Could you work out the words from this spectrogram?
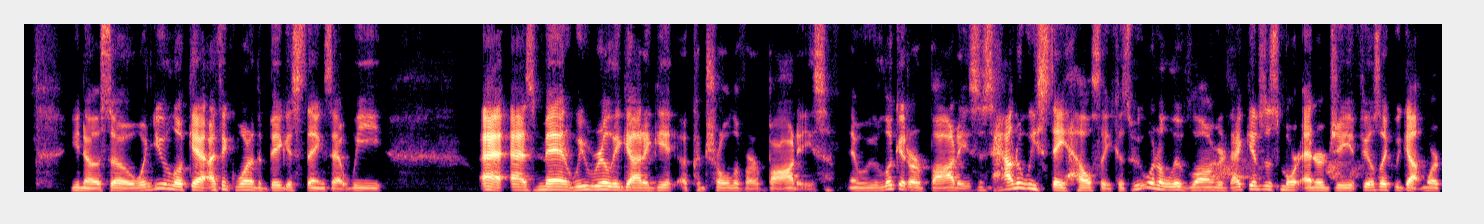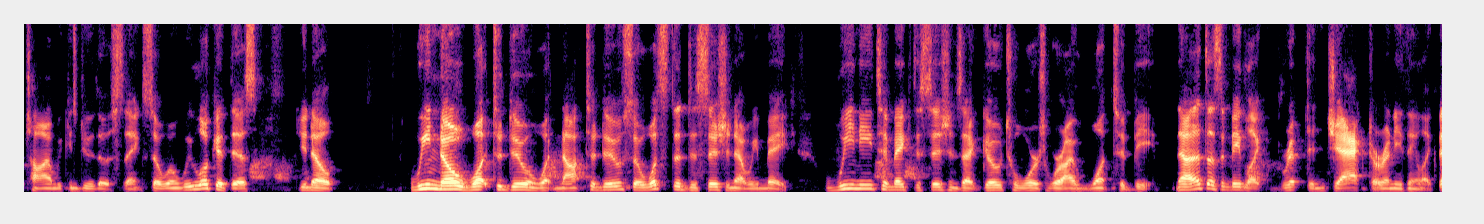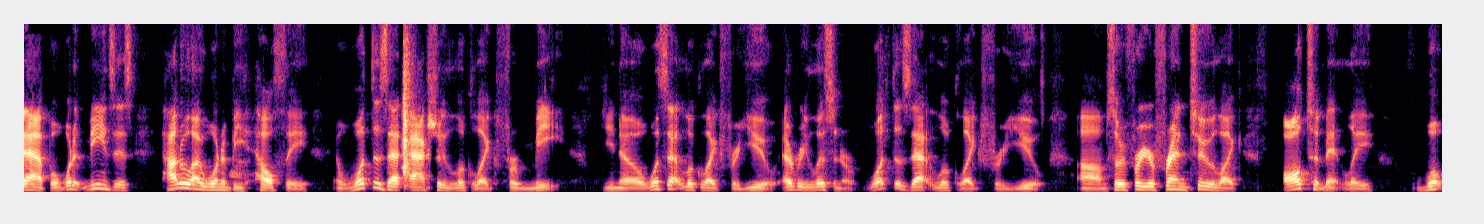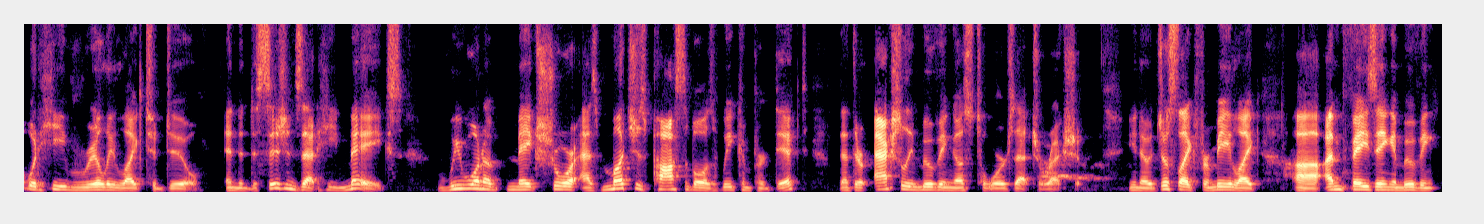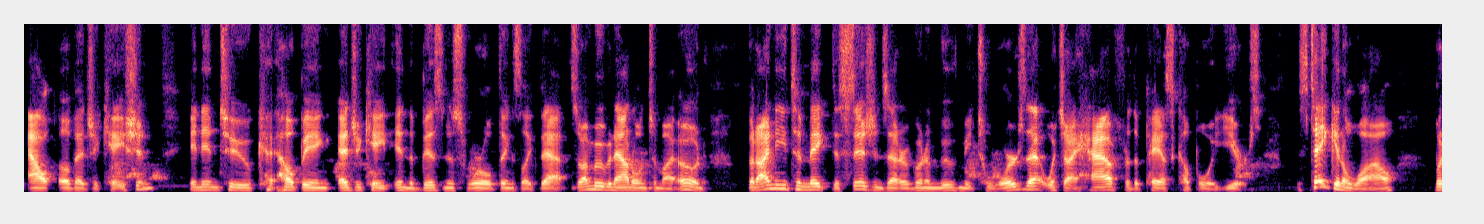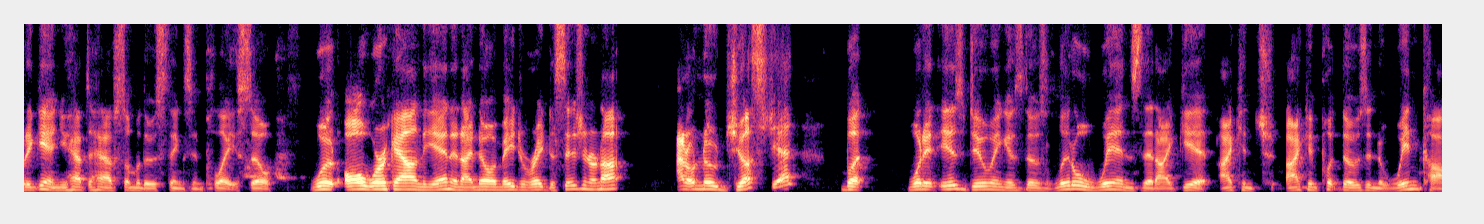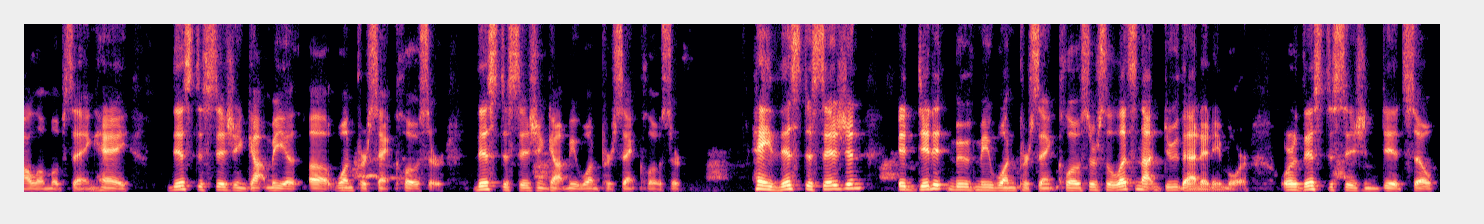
You know, so when you look at, I think one of the biggest things that we as men, we really got to get a control of our bodies. And we look at our bodies, is how do we stay healthy? Because we want to live longer. That gives us more energy. It feels like we got more time. We can do those things. So when we look at this, you know, we know what to do and what not to do. So what's the decision that we make? We need to make decisions that go towards where I want to be. Now, that doesn't mean like ripped and jacked or anything like that. But what it means is, how do I want to be healthy? And what does that actually look like for me? You know what's that look like for you? Every listener what does that look like for you? Um, so for your friend too like ultimately what would he really like to do? And the decisions that he makes we want to make sure as much as possible as we can predict that they're actually moving us towards that direction. You know just like for me like uh, i'm phasing and moving out of education and into helping educate in the business world things like that. So i'm moving out onto my own but I need to make decisions that are going to move me towards that, which I have for the past couple of years. It's taken a while, but again, you have to have some of those things in place. So, would all work out in the end? And I know I made the right decision or not? I don't know just yet, but what it is doing is those little wins that I get, I can I can put those in the win column of saying, hey, this decision got me a, a 1% closer. This decision got me 1% closer. Hey, this decision it didn't move me 1% closer. So let's not do that anymore. Or this decision did. So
